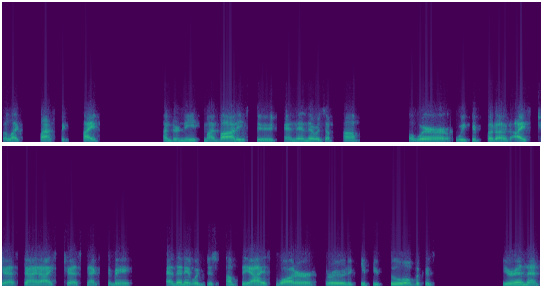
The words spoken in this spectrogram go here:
like plastic pipe, underneath my bodysuit, and then there was a pump where we could put an ice chest, giant ice chest next to me, and then it would just pump the ice water through to keep you cool because you're in that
